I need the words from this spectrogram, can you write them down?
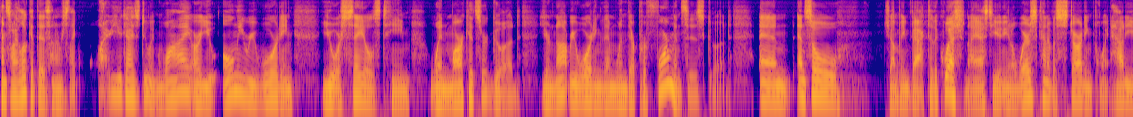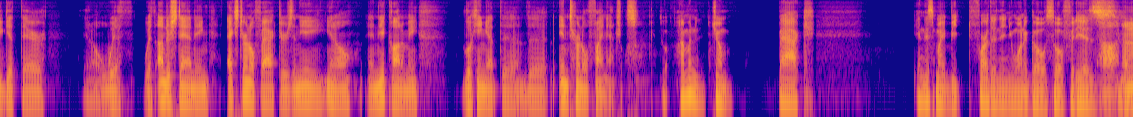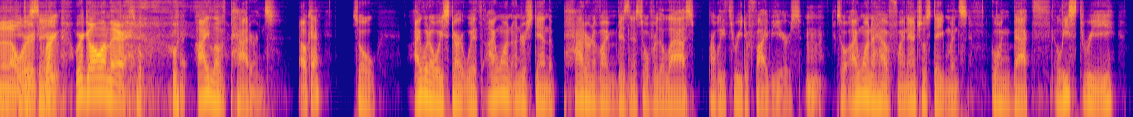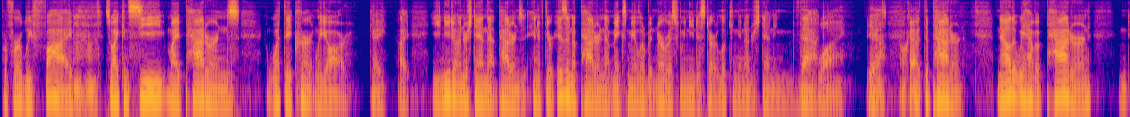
and so I look at this and I'm just like, what are you guys doing? Why are you only rewarding your sales team when markets are good? You're not rewarding them when their performance is good, and and so jumping back to the question I asked you, you know, where's kind of a starting point? How do you get there, you know, with with understanding external factors in the, you know, in the economy, looking at the the internal financials. So I'm going to jump back, and this might be farther than you want to go. So if it is, Oh, no, no, no, we're say- we're we're going there. I love patterns. Okay. So I would always start with I want to understand the pattern of my business over the last probably three to five years. Mhm. So I want to have financial statements going back th- at least three, preferably 5 Mm-hmm. so I can see my patterns, what they currently are. Okay. I, you need to understand that patterns. And if there isn't a pattern that makes me a little bit nervous, we need to start looking and understanding that. Why? Yeah. Okay. But the pattern. Now that we have a pattern,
